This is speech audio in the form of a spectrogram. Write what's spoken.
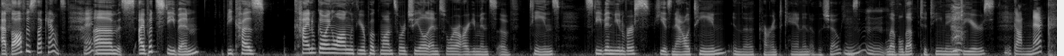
at the office, that counts. Hey. Um, I put Steven because kind of going along with your Pokemon Sword Shield and Sora arguments of teens. Steven Universe, he is now a teen in the current canon of the show. He's Mm. leveled up to teenage years. Got a neck.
